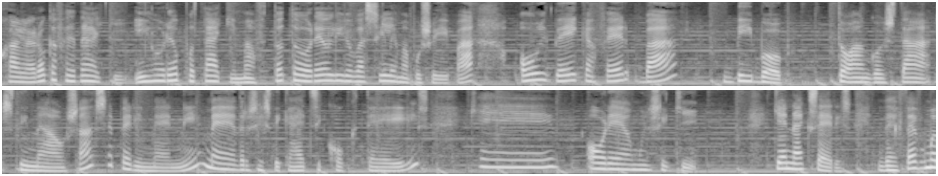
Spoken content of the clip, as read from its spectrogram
χαλαρό καφεδάκι ή ωραίο ποτάκι με αυτό το ωραίο ηλιοβασίλεμα που σου είπα, All Day Cafe Bar Bebop. Το Αγκοστά στην Άουσα σε περιμένει με δροσιστικά έτσι κοκτέιλς και ωραία μουσική. Και να ξέρεις, δεν φεύγουμε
